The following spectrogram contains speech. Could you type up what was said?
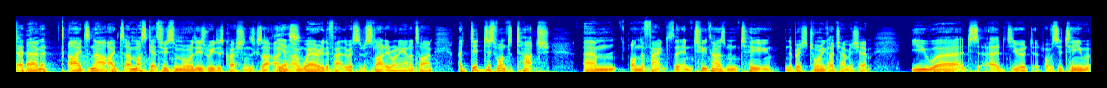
yeah. um, I'd, now, I'd, i must get through some more of these readers' questions because I'm yes. wary of the fact that we're sort of slightly running out of time. I did just want to touch um, on the fact that in 2002, in the British Touring Car Championship, you were uh, you were obviously a team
